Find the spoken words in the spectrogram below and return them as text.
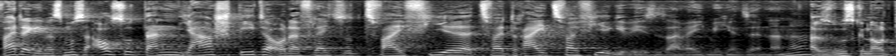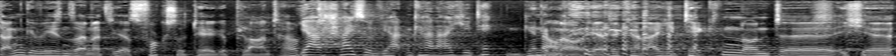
weitergehen? Das muss auch so dann ein Jahr später oder vielleicht so 2,4, 2,3, 2,4 gewesen sein, wenn ich mich entsinne. Ne? Also muss genau dann gewesen sein, als ihr das Fox Hotel geplant habt. Ja, scheiße, und wir hatten keine Architekten, genau. Genau, ihr hattet keine Architekten und äh, ich, äh,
